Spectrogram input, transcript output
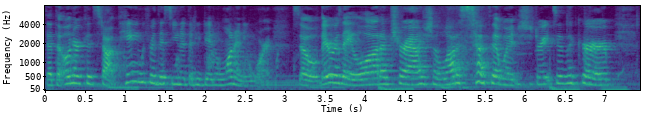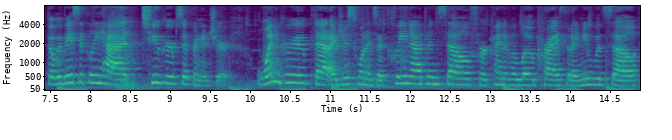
that the owner could stop paying for this unit that he didn't want anymore. So there was a lot of trash, a lot of stuff that went straight to the curb. But we basically had two groups of furniture. One group that I just wanted to clean up and sell for kind of a low price that I knew would sell,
